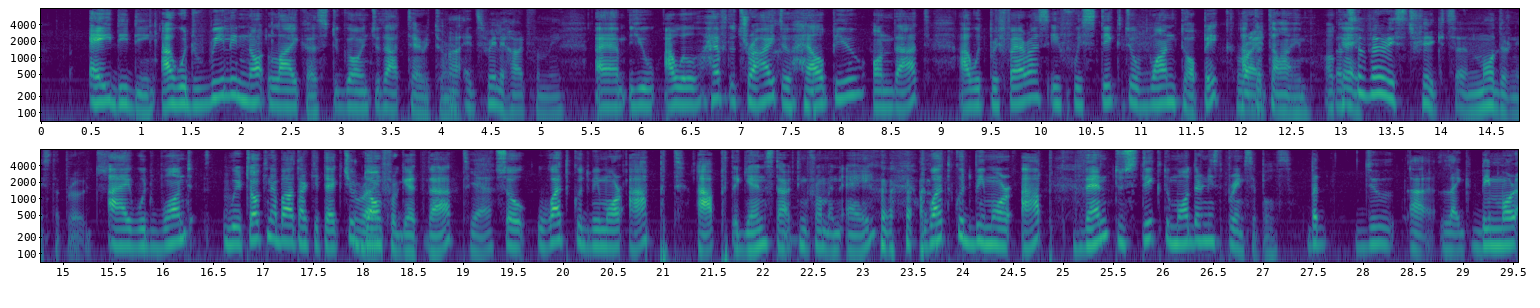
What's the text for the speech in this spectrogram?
ADD. I would really not like us to go into that territory. uh, it's really hard for me. um, you, I will have to try to help you on that. I would prefer us if we stick to one topic at a time. Okay. That's a very strict and modernist approach. I would want. We're talking about architecture. Right. Don't forget that. yeah. So, what could be more apt? Apt again, starting from an A. what could be more apt than to stick to modernist principles? But do uh, like be more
